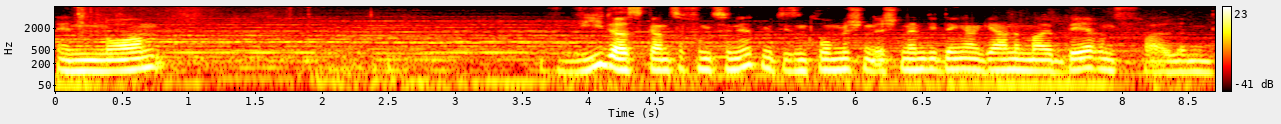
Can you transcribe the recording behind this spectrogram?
enorm, wie das Ganze funktioniert mit diesen komischen, ich nenne die Dinger gerne mal Bärenfallen.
